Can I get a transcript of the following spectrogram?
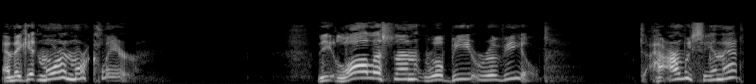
and they get more and more clear. The lawless one will be revealed. Aren't we seeing that?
